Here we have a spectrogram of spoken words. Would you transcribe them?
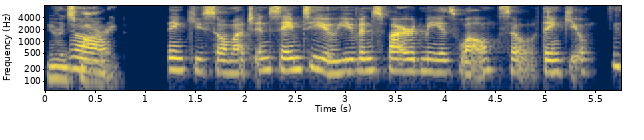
You're inspiring. Oh, thank you so much. And same to you. You've inspired me as well. So, thank you.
